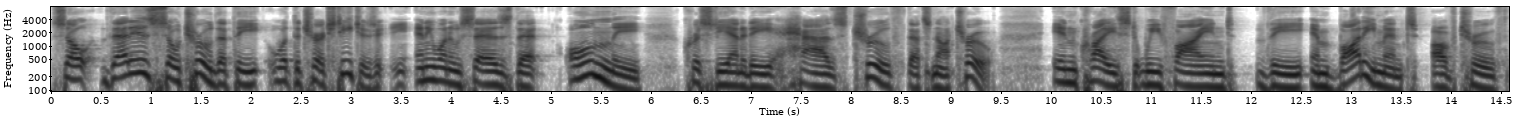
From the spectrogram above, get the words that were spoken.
So that is so true that the what the church teaches. Anyone who says that only Christianity has truth, that's not true. In Christ, we find the embodiment of truth,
